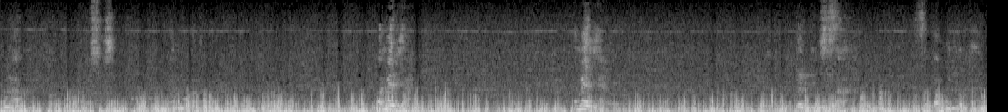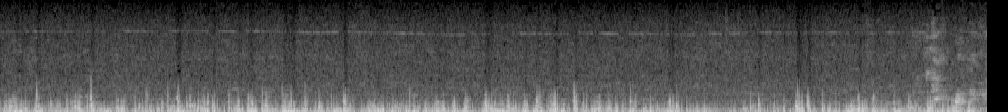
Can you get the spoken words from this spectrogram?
mo lahat ng ito. Susunod mo. Ka? Amelia! Amelia! Dali mo si Sana sa pamilya ko. Kaya kumaka ka.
